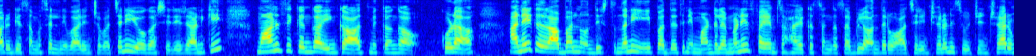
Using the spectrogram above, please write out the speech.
ఆరోగ్య సమస్యలు నివారించవచ్చని యోగా శరీరానికి మానసికంగా ఇంకా ఆత్మికంగా కూడా అనేక లాభాలను అందిస్తుందని ఈ పద్ధతిని మండలంలోని స్వయం సహాయక సంఘ సభ్యులు అందరూ ఆచరించాలని సూచించారు.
